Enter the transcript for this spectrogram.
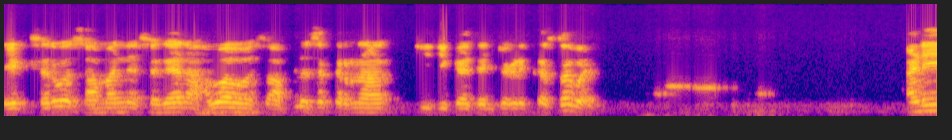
एक सर्वसामान्य सगळ्यांना हवं असं आपलंसं करण्याची जी काय त्यांच्याकडे कसब आहे. आणि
